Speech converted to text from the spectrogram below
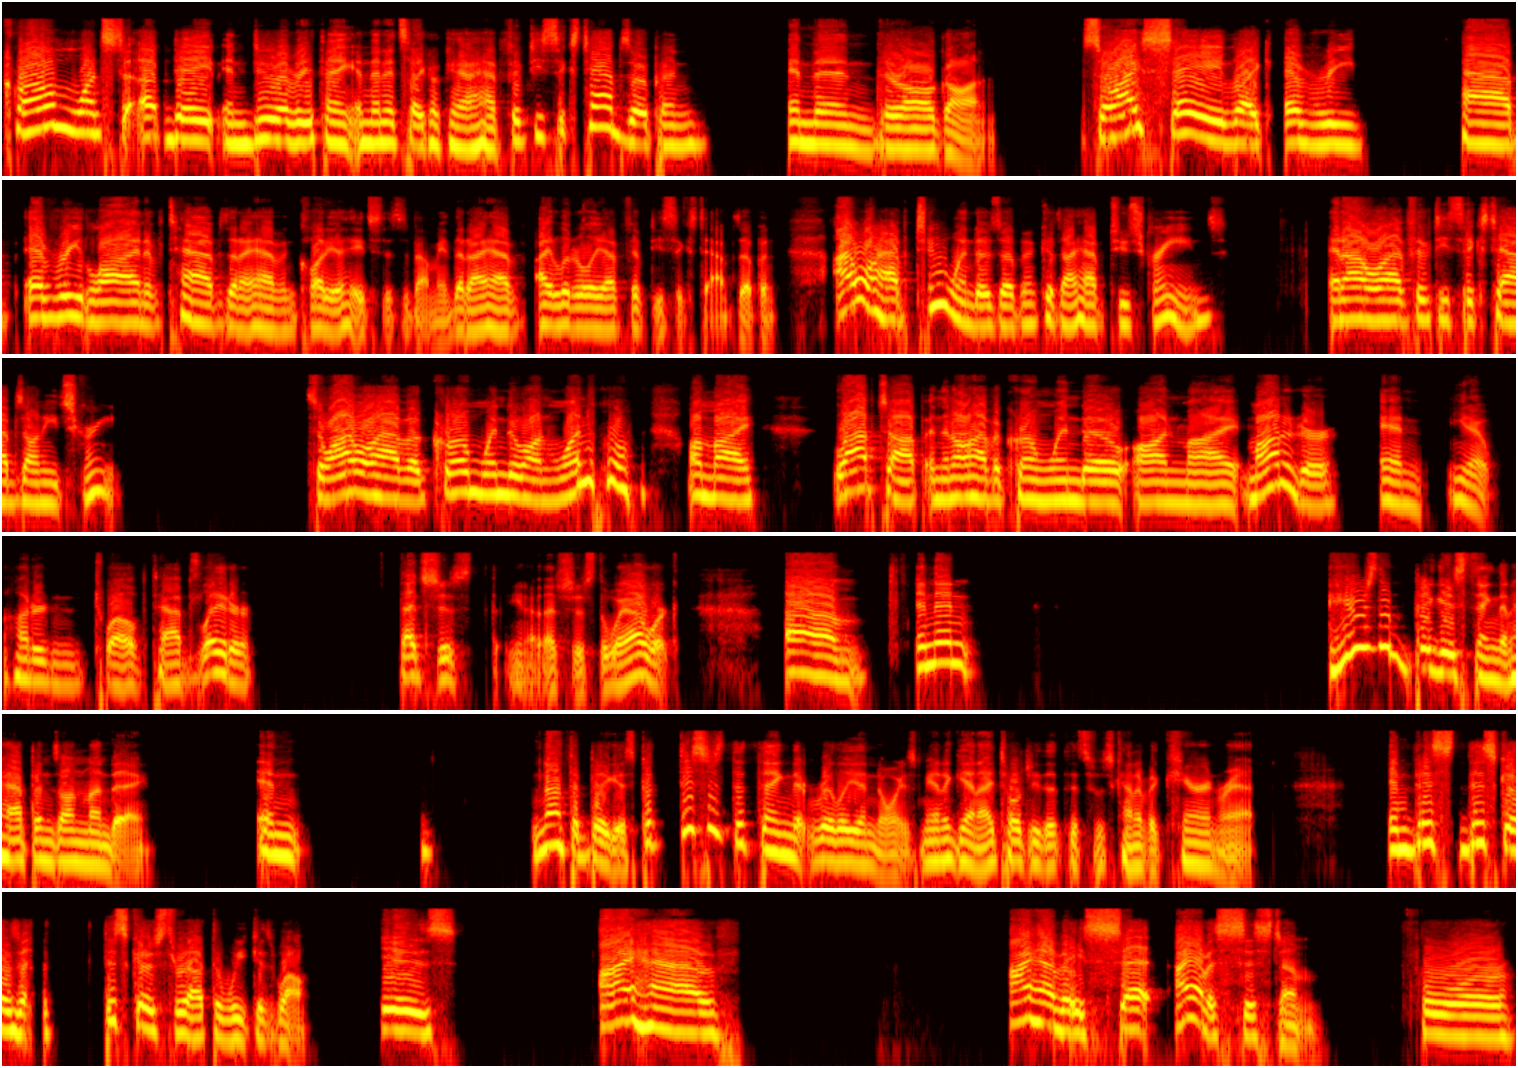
Chrome wants to update and do everything, and then it's like, okay, I have 56 tabs open, and then they're all gone. So I save like every tab, every line of tabs that I have, and Claudia hates this about me that I have, I literally have 56 tabs open. I will have two windows open because I have two screens, and I will have 56 tabs on each screen. So I will have a Chrome window on one on my laptop, and then I'll have a Chrome window on my monitor, and you know, 112 tabs later. That's just you know, that's just the way I work. Um, and then here's the biggest thing that happens on Monday. And not the biggest, but this is the thing that really annoys me. And again, I told you that this was kind of a Karen rant. And this this goes this goes throughout the week as well. Is I have I have a set I have a system for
